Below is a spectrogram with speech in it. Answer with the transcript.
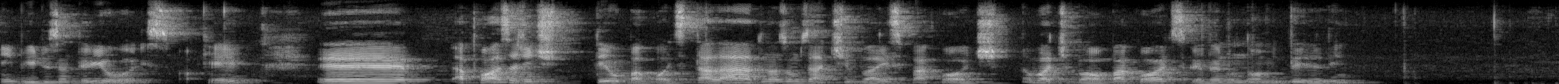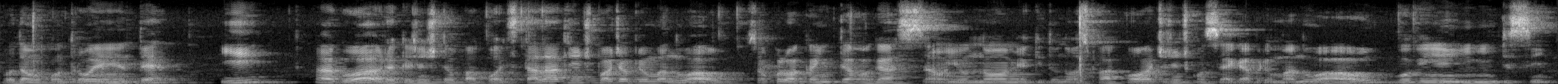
em vídeos anteriores, ok? É, após a gente ter o pacote instalado, nós vamos ativar esse pacote. Então, vou ativar o pacote, escrevendo o nome dele. Vou dar um Ctrl Enter. E agora que a gente tem o pacote instalado, a gente pode abrir o manual. Se eu colocar interrogação e o nome aqui do nosso pacote, a gente consegue abrir o manual. Vou vir em índice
